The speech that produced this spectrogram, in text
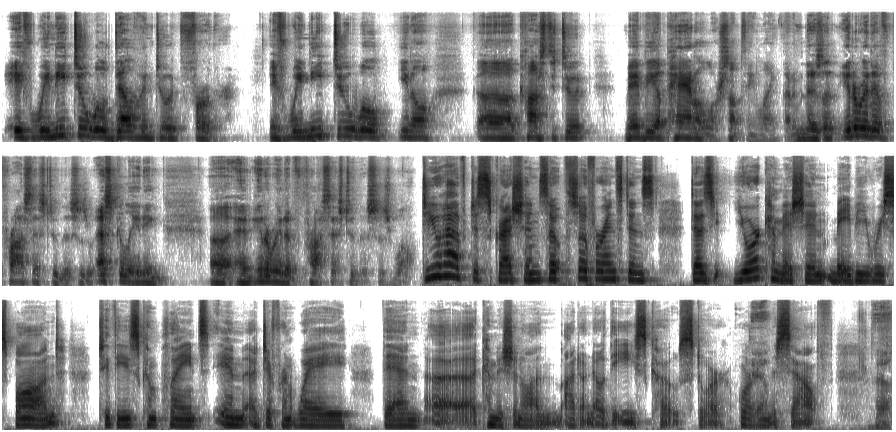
If we need to, we'll delve into it further. If we need to, we'll, you know, uh, constitute maybe a panel or something like that. I mean, there's an iterative process to this, is escalating uh, an iterative process to this as well. Do you have discretion? So, so for instance, does your commission maybe respond to these complaints in a different way than a commission on, I don't know, the East Coast or or yeah. in the South? Yeah,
